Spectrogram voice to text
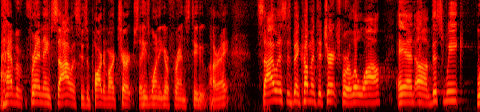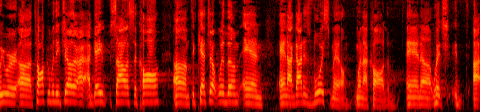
I have a friend named Silas who's a part of our church, so he's one of your friends too, all right? Silas has been coming to church for a little while, and um, this week we were uh, talking with each other. I, I gave Silas a call um, to catch up with him, and and I got his voicemail when I called him, and uh, which I,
